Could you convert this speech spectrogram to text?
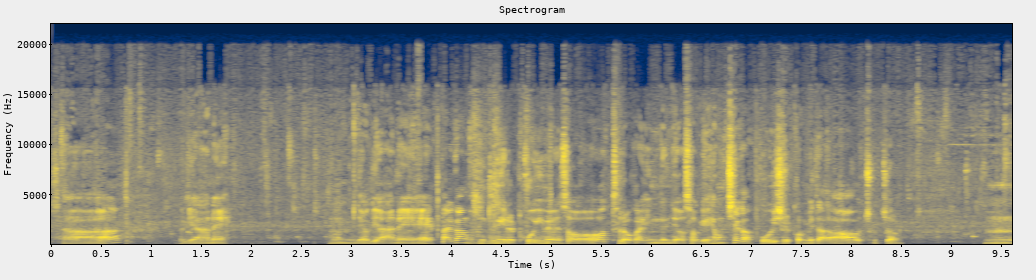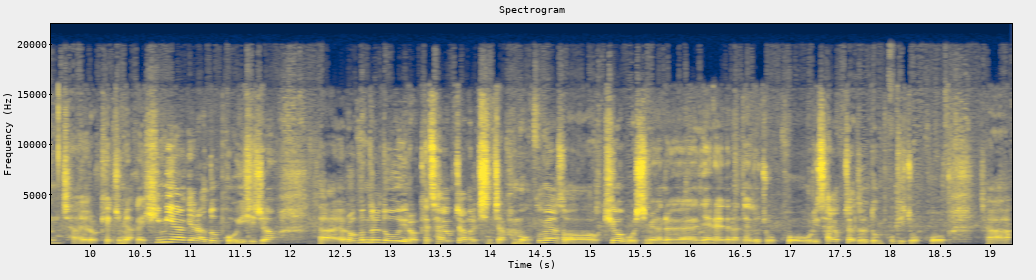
자, 여기 안에 음, 여기 안에 빨간 궁둥이를 보이면서 들어가 있는 녀석의 형체가 보이실 겁니다. 아우 초점. 음, 자, 이렇게 좀 약간 희미하게라도 보이시죠? 자, 여러분들도 이렇게 사육장을 진짜 한번 꾸며서 키워보시면은 얘네들한테도 좋고, 우리 사육자들도 보기 좋고, 자,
